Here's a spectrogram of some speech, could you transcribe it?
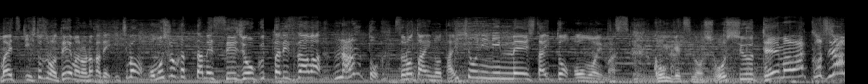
毎月一つのテーマの中で一番面白かったメッセージを送ったリスナーはなんとその隊の隊長に任命したいと思います。今月の招集テーマはこちら。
